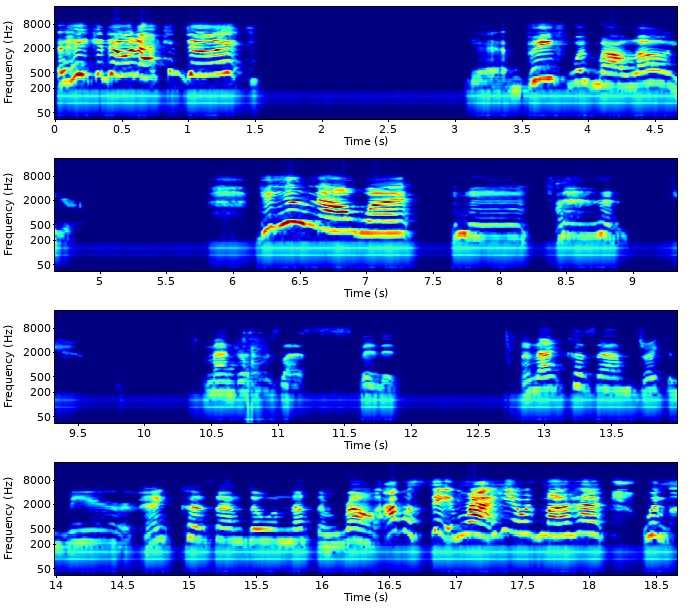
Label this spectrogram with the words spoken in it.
If he can do it, I can do it. Yeah, beef with my lawyer. Do you know what? Mm, my driver's license suspended. And ain't because I'm drinking beer. Ain't because I'm doing nothing wrong. I was sitting right here with my husband. With my,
